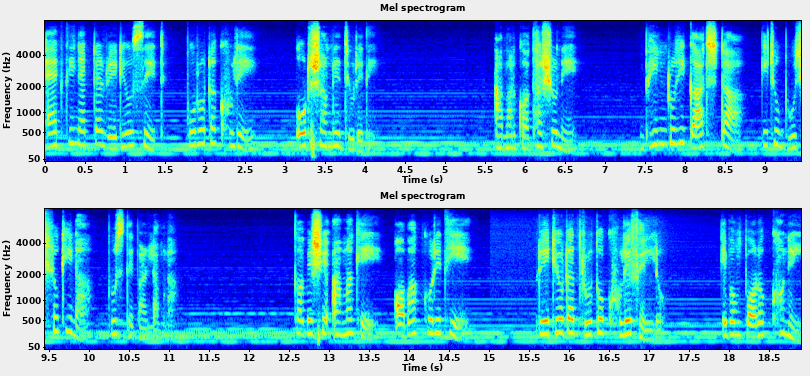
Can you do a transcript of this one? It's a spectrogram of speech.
একদিন একটা রেডিও সেট পুরোটা খুলে ওর সামনে জুড়ে দিই। আমার কথা শুনে ভিনগ্রহী গাছটা কিছু বুঝলো কি না বুঝতে পারলাম না। তবে সে আমাকে অবাক করে দিয়ে রেডিওটা দ্রুত খুলে ফেলল এবং পরক্ষণেই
